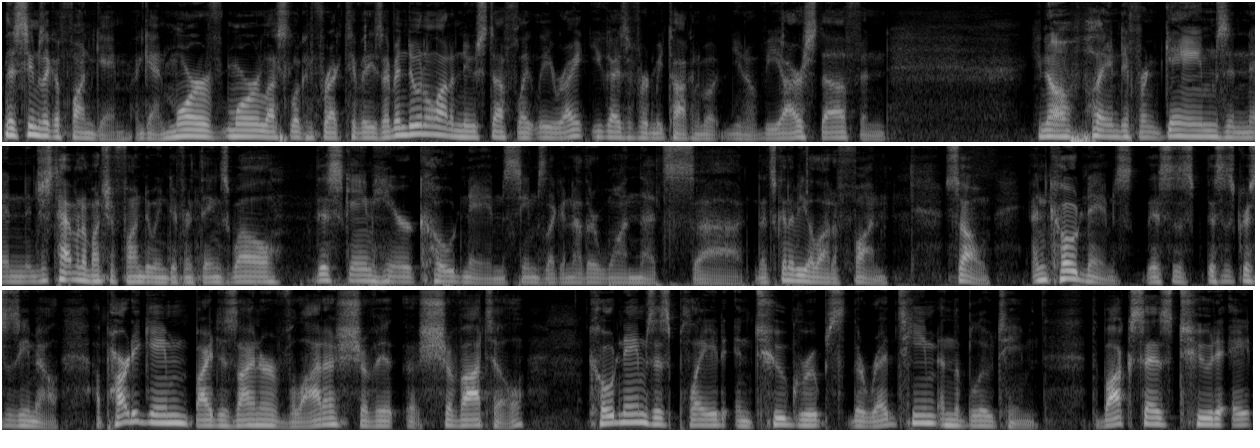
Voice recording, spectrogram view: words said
this seems like a fun game. Again, more more or less looking for activities. I've been doing a lot of new stuff lately, right? You guys have heard me talking about you know VR stuff and you know playing different games and and just having a bunch of fun doing different things. Well, this game here, Code Names, seems like another one that's uh, that's going to be a lot of fun. So, and Code Names. This is this is Chris's email. A party game by designer Vlada Chvátil Codenames is played in two groups the red team and the blue team. The box says two to eight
